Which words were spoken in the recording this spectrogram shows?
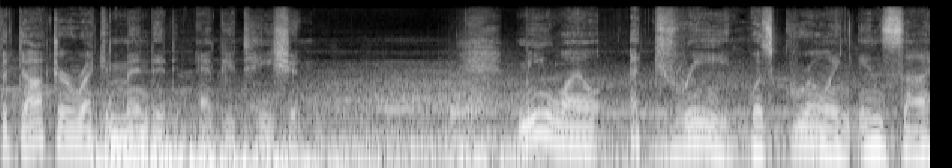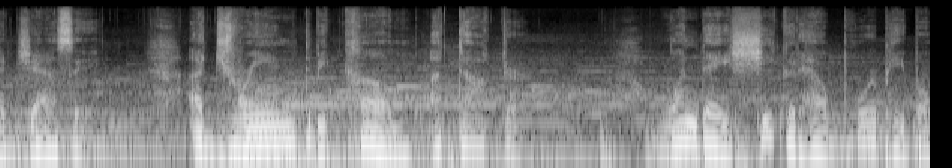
The doctor recommended amputation. Meanwhile, a dream was growing inside Jassi. A dream to become a doctor. One day she could help poor people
